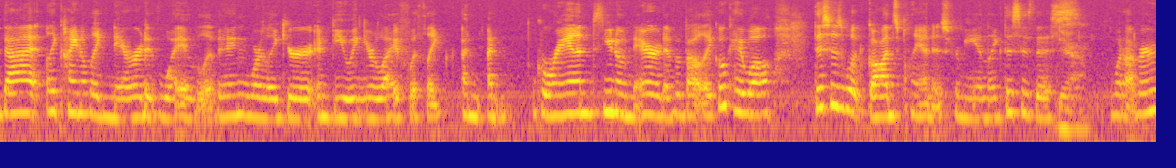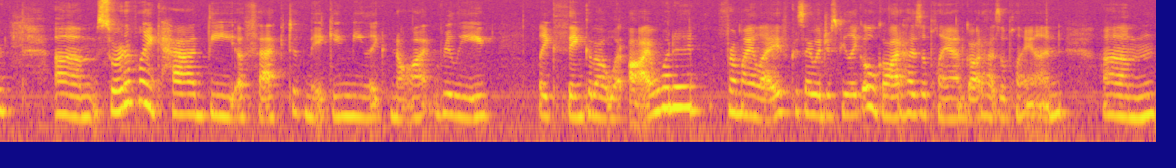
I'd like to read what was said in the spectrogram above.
that like kind of like narrative way of living where like you're imbuing your life with like a, a grand you know narrative about like okay well this is what God's plan is for me and like this is this Yeah. whatever um, sort of like had the effect of making me like not really like think about what I wanted from my life because I would just be like, oh, God has a plan, God has a plan. Um,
